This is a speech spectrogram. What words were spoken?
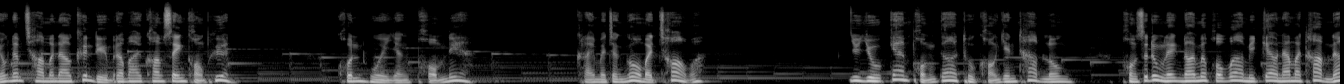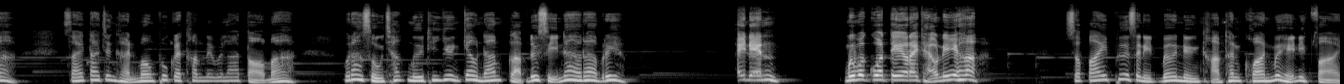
ยกน้ำชามะนาวขึ้นดื่มระบายความเซ็งของเพื่อน คนห่วยอย่างผมเนี่ย ใครมันจะโง่มาชอบวะ อยู่ๆแก้มผมก็ถูกของเย็นทาบลง ผมสะดุ้งเล็กน้อยเมื่อพบว่ามีแก้วน้ำมาทาบหน้า สายตาจึงหันมองผู้กระทำในเวลาต่อมา ร่างสูงชักมือที่ยื่นแก้วน้ำกลับด้วยสีหน้าราบเรียบ ไอเด่นมึงมากวนเตียอะไรแถวนี้ฮะ สไปซ์เพื่อนสนิทเบอร์หนึ่งถามทันควันเมื่อเห็นอีกฝ่าย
